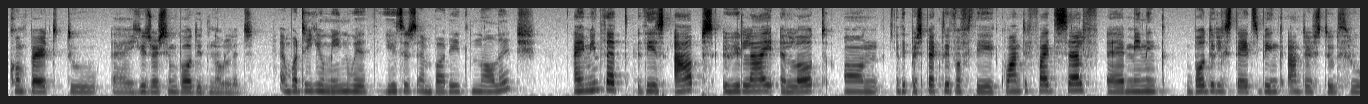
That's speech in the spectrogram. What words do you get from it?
compared to uh, users embodied knowledge. And what do you mean with users embodied knowledge? I mean that these apps rely a lot on the perspective of the quantified self, uh, meaning bodily states being understood through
